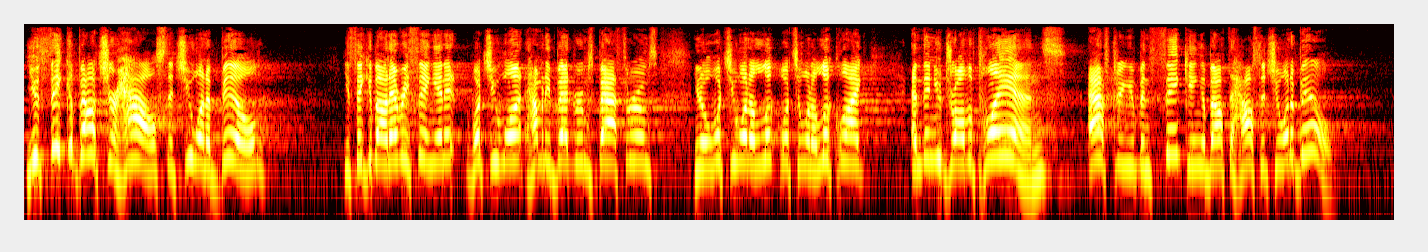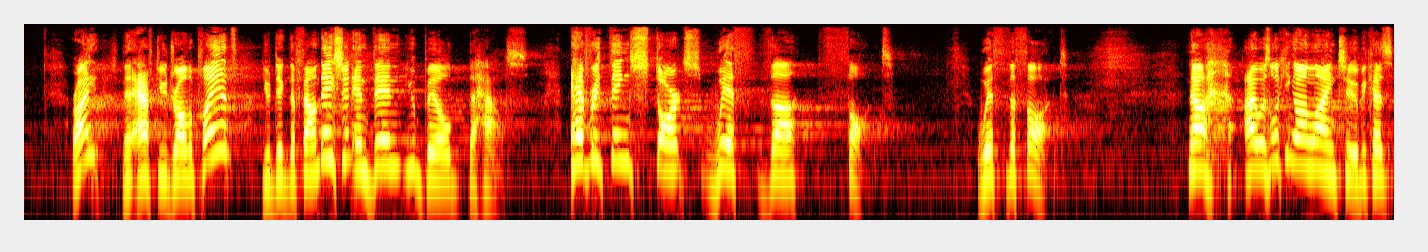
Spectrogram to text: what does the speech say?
you think about your house that you want to build. You think about everything in it, what you want, how many bedrooms, bathrooms, you know, what you want to look, what you want to look like, and then you draw the plans after you've been thinking about the house that you want to build. Right? Then after you draw the plans, you dig the foundation and then you build the house. Everything starts with the thought. With the thought. Now, I was looking online too because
